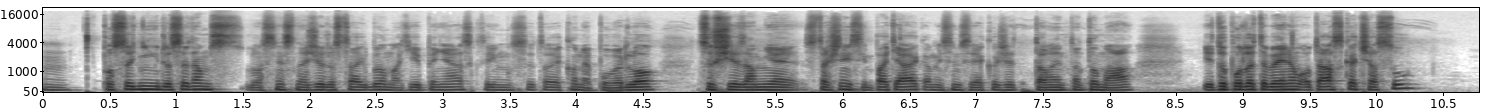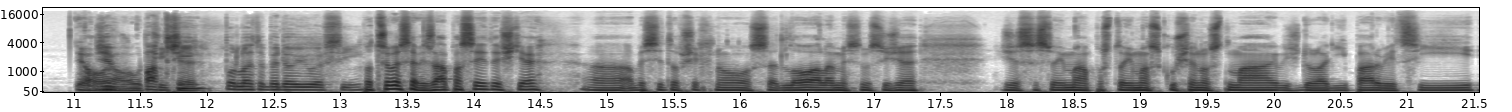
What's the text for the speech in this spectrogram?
Hmm. Poslední, kdo se tam vlastně snažil dostat, byl Matěj Peňáz, kterýmu se to jako nepovedlo, což je za mě strašný sympatiák a myslím si, jako, že talent na to má. Je to podle tebe jenom otázka času? Jo, že jo, určitě. patří podle tebe do UFC? Potřebuje se vyzápasit ještě, aby si to všechno sedlo, ale myslím si, že, že se svýma postojima, zkušenostma, když doladí pár věcí,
